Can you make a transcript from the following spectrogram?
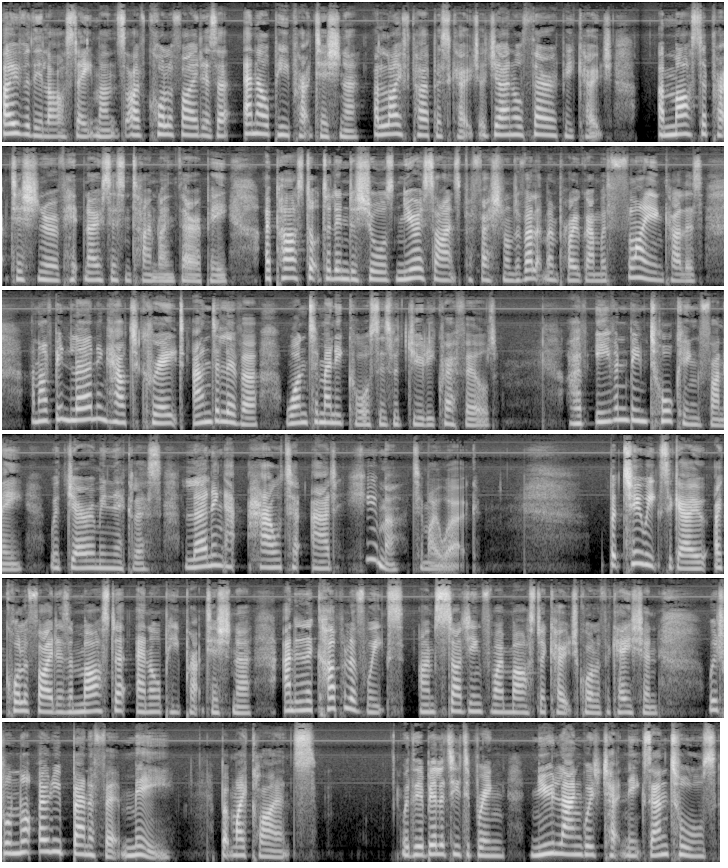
Over the last eight months, I've qualified as an NLP practitioner, a life purpose coach, a journal therapy coach, a master practitioner of hypnosis and timeline therapy. I passed Dr. Linda Shaw's neuroscience professional development program with flying colours, and I've been learning how to create and deliver one to many courses with Julie Creffield. I have even been talking funny with Jeremy Nicholas, learning how to add humour to my work. But two weeks ago, I qualified as a Master NLP practitioner, and in a couple of weeks, I'm studying for my Master Coach qualification, which will not only benefit me, but my clients, with the ability to bring new language techniques and tools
